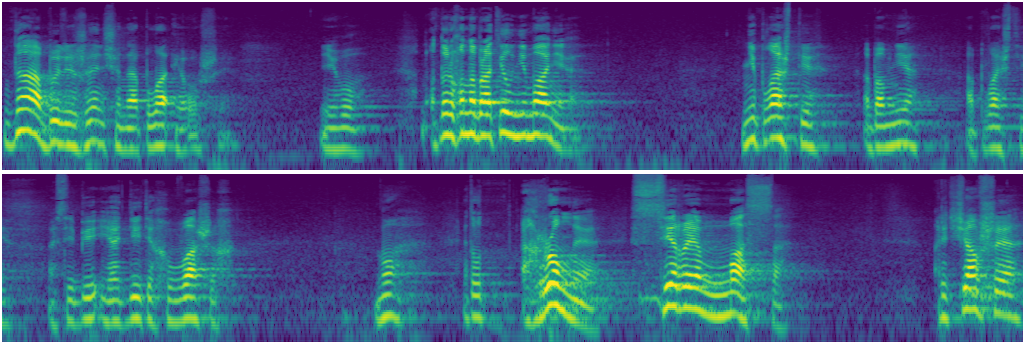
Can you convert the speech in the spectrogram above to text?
Да, были женщины, оплакивавшие его, на которых он обратил внимание. Не плачьте обо мне, а плачьте о себе и о детях ваших. Но это вот огромная серая масса, речавшая,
